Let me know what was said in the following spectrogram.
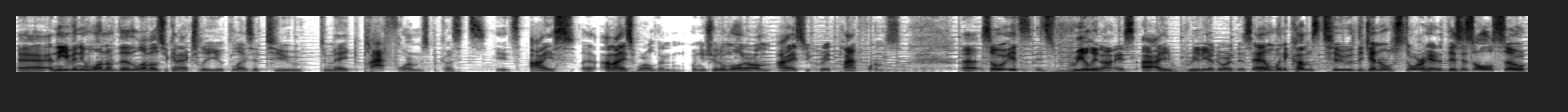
Uh, and even in one of the levels, you can actually utilize it to to make platforms because it's it's ice, uh, an ice world, and when you shoot in water on ice, you create platforms. Uh, so it's it's really nice. I, I, really adore this. And when it comes to the general store here, this is also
